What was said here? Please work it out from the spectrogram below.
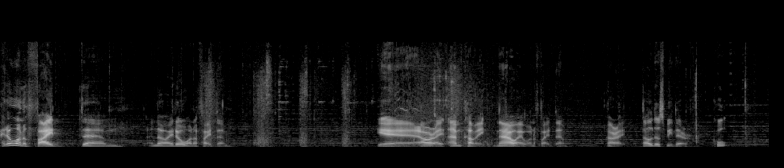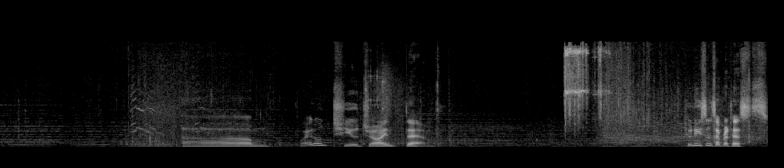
I don't want to fight them. No, I don't want to fight them. Yeah, alright, I'm coming. Now I want to fight them. Alright, I'll just be there. Cool. Um, why don't you join them? Tunisian separatists.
